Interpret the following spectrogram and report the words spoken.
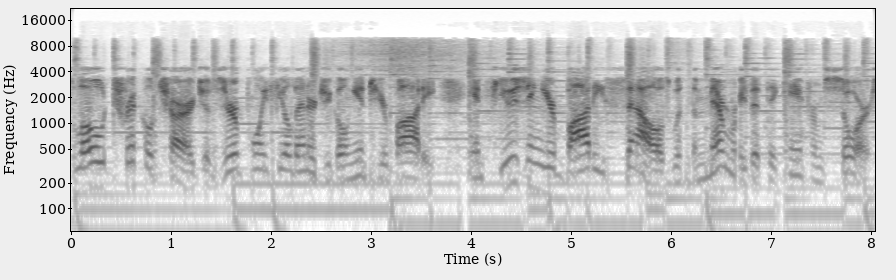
slow trickle charge of zero-point field energy going into your body, infusing your body's cells with the memory that they came from source.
